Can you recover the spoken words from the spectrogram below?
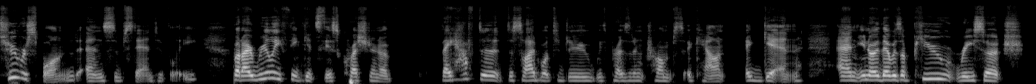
to respond and substantively. But I really think it's this question of they have to decide what to do with President Trump's account again. And, you know, there was a Pew Research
